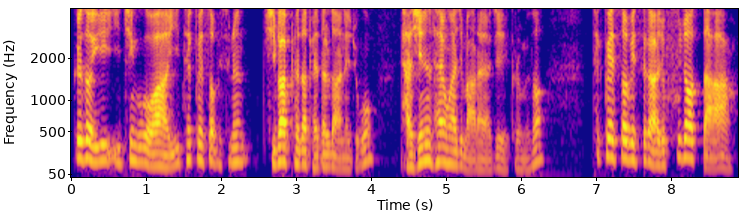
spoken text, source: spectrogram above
그래서 이, 이 친구가 와 이 택배 서비스는 집 앞에다 배달도 안 해주고 다시는 사용하지 말아야지 그러면서 택배 서비스가 아주 후졌다.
